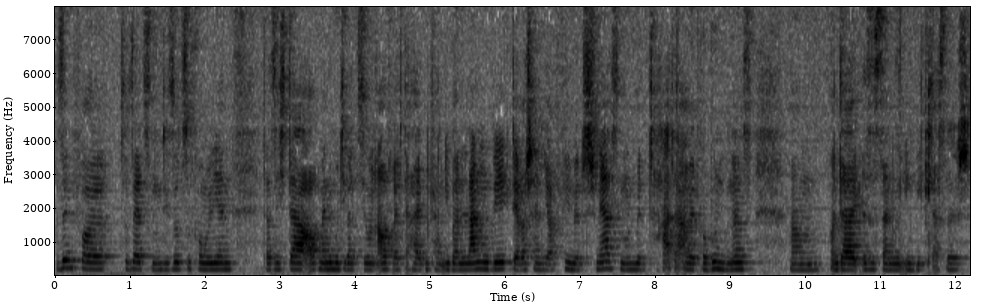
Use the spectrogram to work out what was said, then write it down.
sinnvoll zu setzen und die so zu formulieren, dass ich da auch meine Motivation aufrechterhalten kann über einen langen Weg, der wahrscheinlich auch viel mit Schmerzen und mit harter Arbeit verbunden ist. Ähm, und da ist es dann irgendwie klassisch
